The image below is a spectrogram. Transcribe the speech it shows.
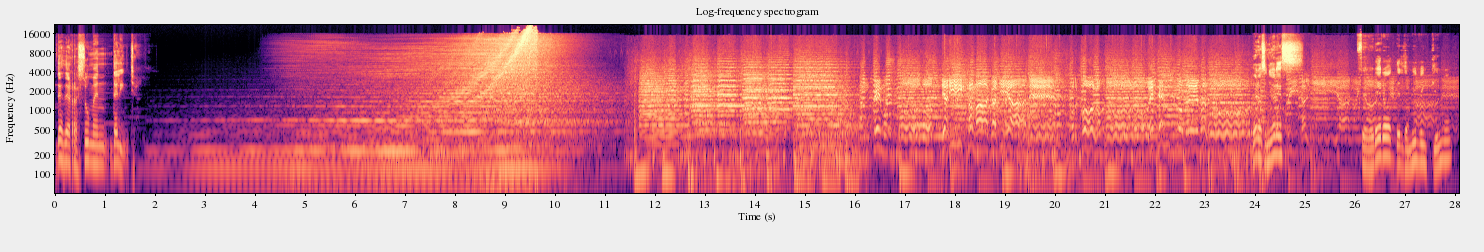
desde el resumen del hincha. Cantemos todos de Arica Magallanes, por Colo Colo, ejemplo de valor. Bueno, señores, febrero del 2021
